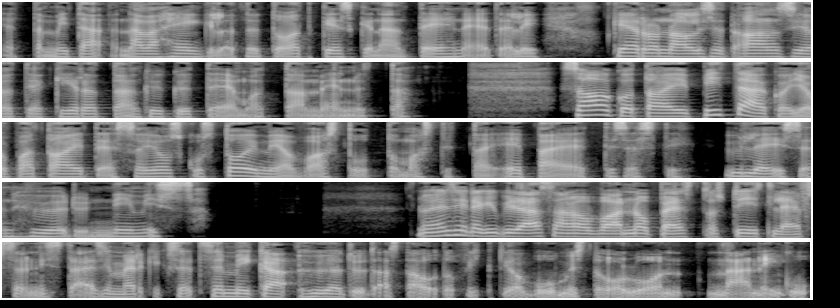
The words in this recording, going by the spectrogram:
että mitä nämä henkilöt nyt ovat keskenään tehneet. Eli kerronnalliset ansiot ja kirjoittajan kyky teemoittaa mennyttä. Saako tai pitääkö jopa taiteessa joskus toimia vastuuttomasti tai epäeettisesti yleisen hyödyn nimissä? No ensinnäkin pitää sanoa vaan nopeasti tuosta Ditlevsenistä esimerkiksi, että se mikä hyöty tästä autofiktiobuumista on ollut on nämä niin kuin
